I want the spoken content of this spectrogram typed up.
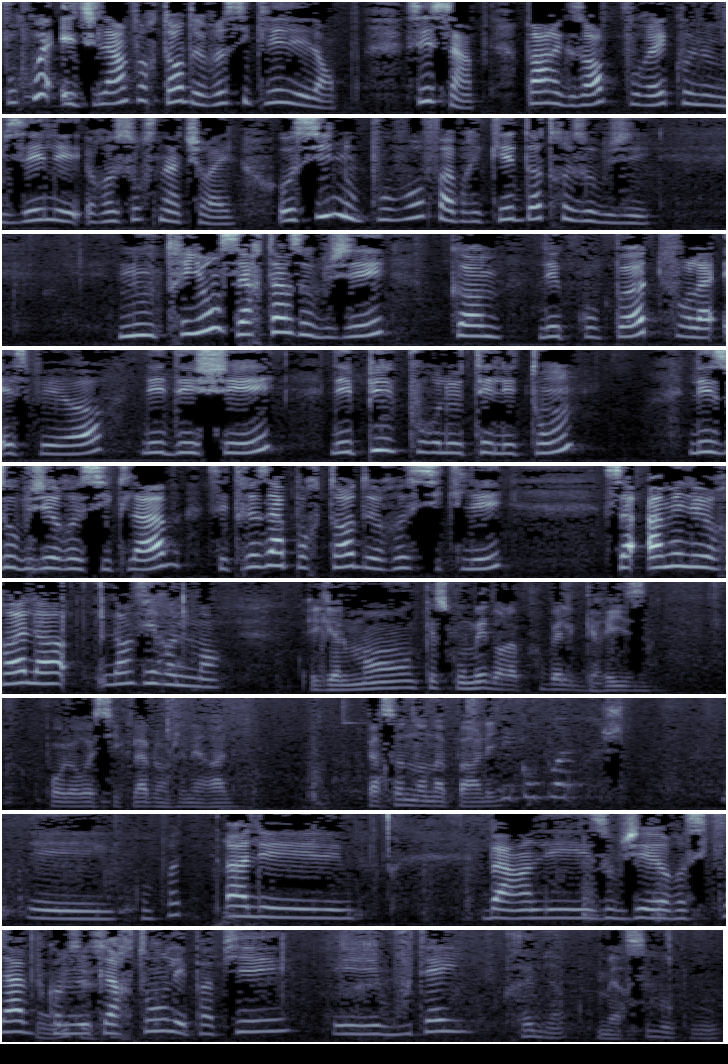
Pourquoi est-il important de recycler les lampes? C'est simple. Par exemple, pour économiser les ressources naturelles. Aussi, nous pouvons fabriquer d'autres objets. Nous trions certains objets comme les compotes pour la SPA, les déchets, les piles pour le téléthon, les objets recyclables. C'est très important de recycler. Ça améliorera l'environnement. Également, qu'est-ce qu'on met dans la poubelle grise pour le recyclable en général? Personne n'en a parlé. Les compotes. Les compotes Ah, les... Ben, les objets recyclables comme le carton, les papiers, les bouteilles. Très bien, merci beaucoup.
